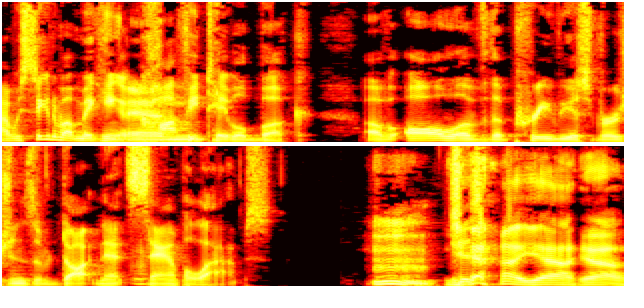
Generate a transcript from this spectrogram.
I was thinking about making a and, coffee table book of all of the previous versions of .NET sample apps. Mm. Just, yeah, yeah, yeah.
